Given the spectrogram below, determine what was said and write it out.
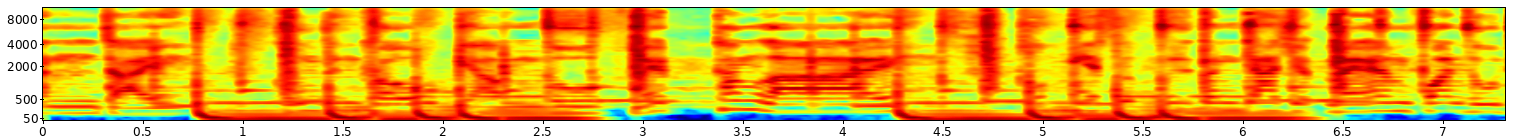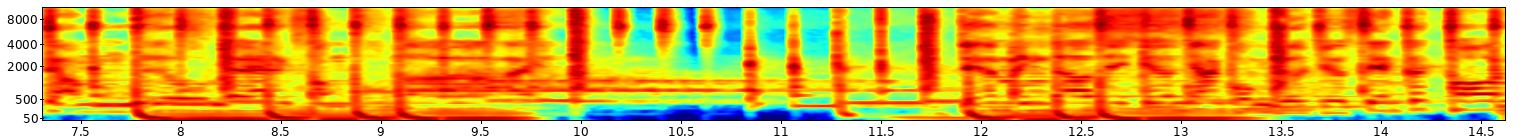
ันใจ คงถึงเขาเปียมบูเฟลิปทั้งหลายเขาเมียสุดมือปัญญาเช็ดแมมควันดูดำเร็วแรงสองผู้ลายเจอแมงดาวในเจองานคงเหลือเจอเสียงกระทอน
